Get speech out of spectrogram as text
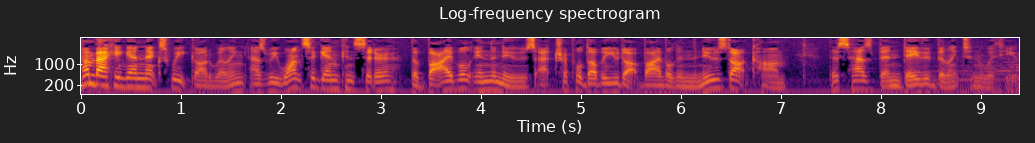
Come back again next week, God willing, as we once again consider the Bible in the News at www.bibleinthenews.com. This has been David Billington with you.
